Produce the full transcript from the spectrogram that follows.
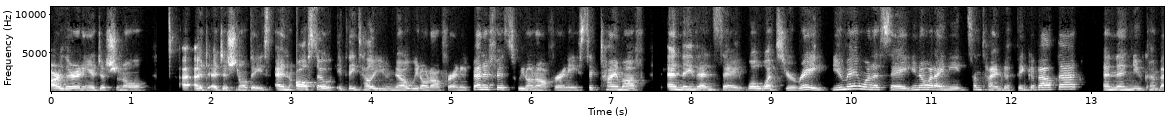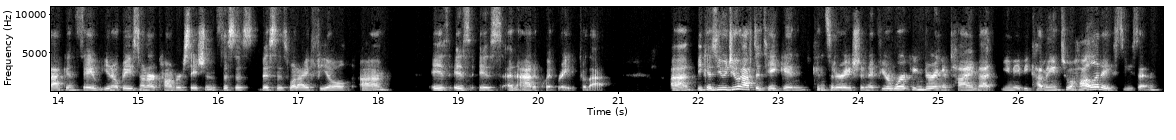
Are there any additional additional days? And also if they tell you no, we don't offer any benefits, we don't offer any sick time off, and they then say, well, what's your rate? You may want to say, you know what, I need some time to think about that and then you come back and say you know based on our conversations this is this is what i feel um, is is is an adequate rate for that. Um, because you do have to take in consideration if you're working during a time that you may be coming into a holiday season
